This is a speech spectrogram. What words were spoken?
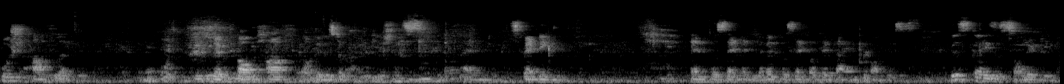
push Half-Life into the top half of the list of applications and spending 10% and 11% of their time on this. This guy is a lead.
